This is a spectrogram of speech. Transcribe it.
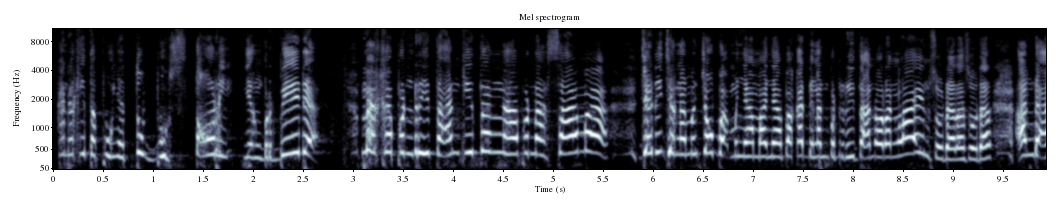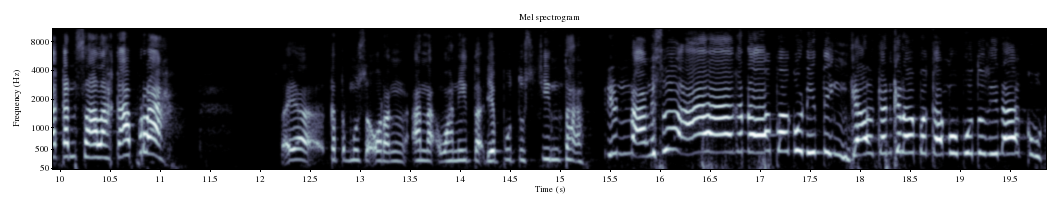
Karena kita punya tubuh story yang berbeda. Maka penderitaan kita nggak pernah sama. Jadi jangan mencoba menyamakan dengan penderitaan orang lain, saudara-saudara. Anda akan salah kaprah. Saya ketemu seorang anak wanita, dia putus cinta. Dia nangis, ah kenapa aku ditinggalkan, kenapa kamu putusin aku.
